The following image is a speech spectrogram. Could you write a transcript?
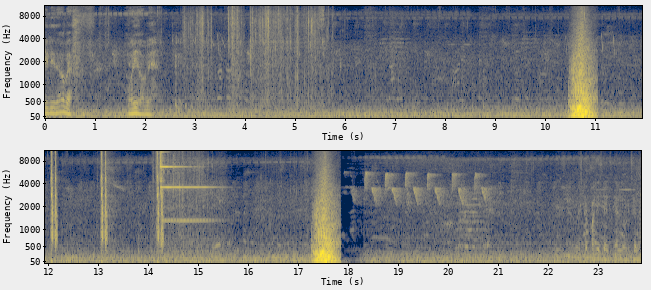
এই দিয়ে দাও ব্যাস। ওই হবে। পানি সাইজ কেন নড়ছে না।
